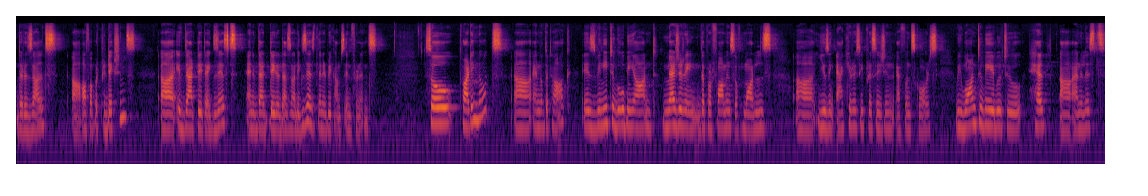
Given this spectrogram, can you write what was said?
the results uh, of our predictions. Uh, if that data exists, and if that data does not exist, then it becomes inference. So parting notes, uh, end of the talk, is we need to go beyond measuring the performance of models uh, using accuracy, precision, F1 scores. We want to be able to help uh, analysts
